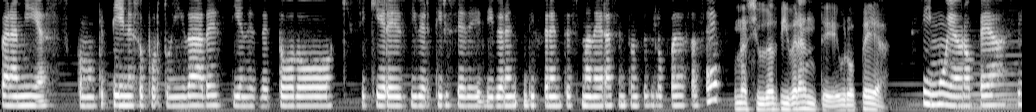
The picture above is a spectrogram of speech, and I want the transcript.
para mí es como que tienes oportunidades, tienes de todo, si quieres divertirse de diferentes maneras, entonces lo puedes hacer. Una ciudad vibrante, europea. Sí, muy europea, sí.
